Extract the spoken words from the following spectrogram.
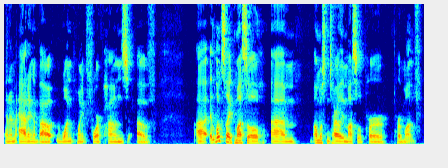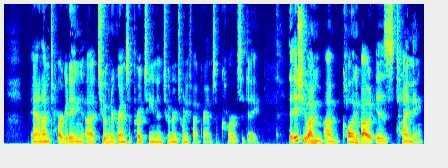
and I'm adding about 1.4 pounds of. Uh, it looks like muscle, um, almost entirely muscle per per month, and I'm targeting uh, 200 grams of protein and 225 grams of carbs a day. The issue I'm, I'm calling about is timing.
